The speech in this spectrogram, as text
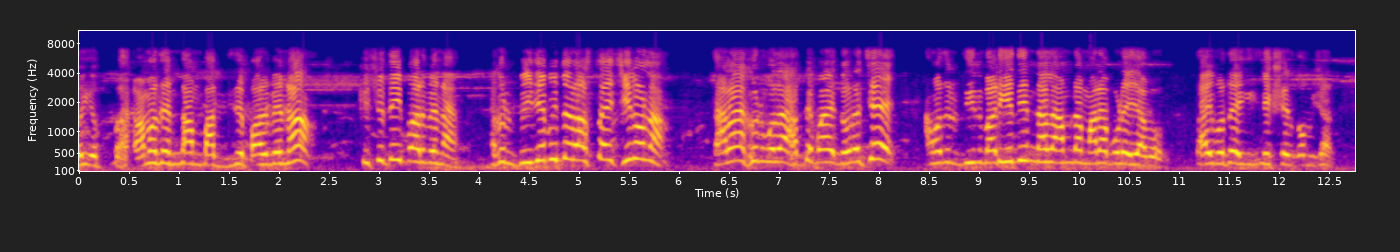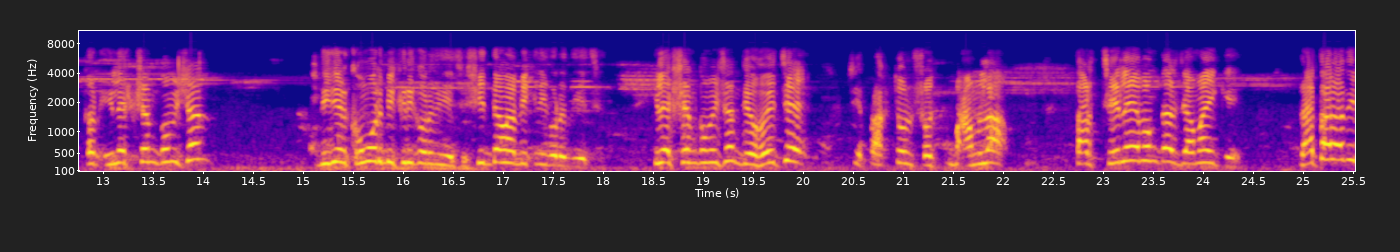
ওই, আমাদের নাম বাদ দিতে পারবে না, কিছুতেই পারবে না। এখন বিজেপি তো রাস্তায় ছিল না, তারা এখন বলে হাতে পায়ে ধরেছে, আমাদের দিন বাড়িয়ে দিন, নাহলে আমরা মারা পড়ে যাব। তাই বোধহয় ইলেকশন কমিশন কারণ ইলেকশন কমিশন নিজের কোমর বিক্রি করে দিয়েছে সিদ্ধামা বিক্রি করে দিয়েছে। ইলেকশন কমিশন যে হয়েছে সে প্রাক্তন আমলা তার ছেলে এবং তার জামাইকে রাতারাতি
